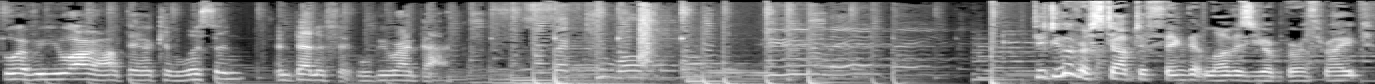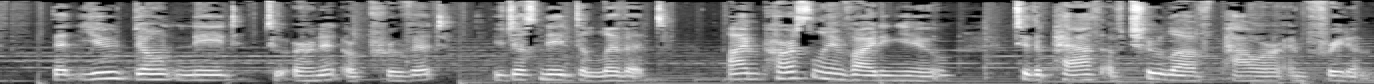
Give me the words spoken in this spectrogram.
whoever you are out there, can listen and benefit. We'll be right back. Did you ever stop to think that love is your birthright? That you don't need to earn it or prove it? You just need to live it. I'm personally inviting you to the path of true love, power, and freedom.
